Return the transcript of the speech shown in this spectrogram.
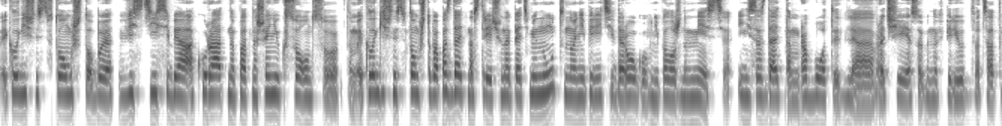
Экологичность в том, чтобы вести себя аккуратно по отношению к солнцу. Там, экологичность в том, чтобы опоздать на встречу на 5 минут, минут, но не перейти дорогу в неположенном месте и не создать там работы для врачей, особенно в период 2020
